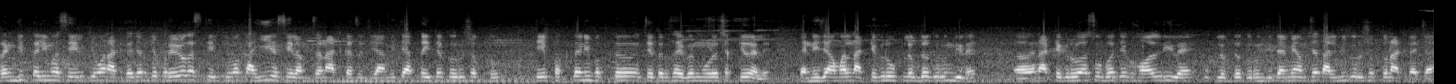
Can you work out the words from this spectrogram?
रंगीत तलीम असेल किंवा नाटकाचे आमचे प्रयोग असतील किंवा काही असेल आमचं नाटकाचं जे आम्ही ते आत्ता इथं करू शकतो. ते फक्त आणि फक्त चेतन साहेबांमुळे शक्य झाले त्यांनी जे आम्हाला नाट्यगृह उपलब्ध करून दिलं आहे नाट्यगृहासोबत एक हॉल दिला आहे उपलब्ध करून तिथे आम्ही आमच्या तालमी करू शकतो नाटकाच्या.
